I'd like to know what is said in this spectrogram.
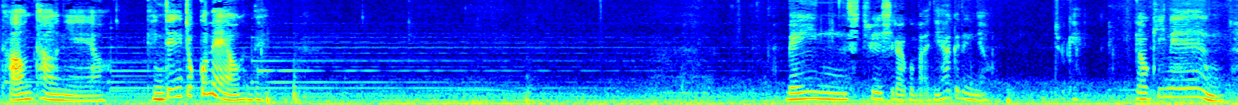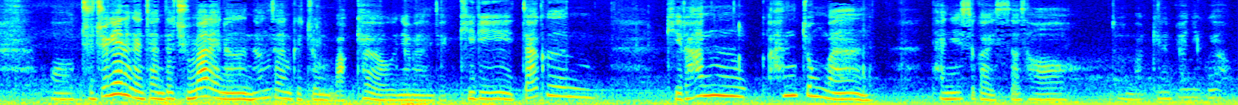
downtown이에요. 굉장히 조그매요. 근데 메인 스트릿이라고 많이 하거든요. 이쪽에. 여기는 어, 주중에는 괜찮은데 주말에는 항상 이렇게 좀 막혀요. 왜냐면 이제 길이 작은 길 한, 한쪽만 다닐 수가 있어서 좀 막히는 편이고요.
